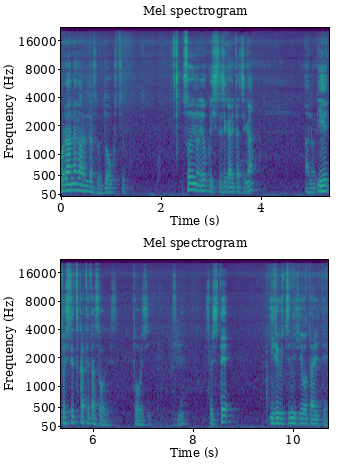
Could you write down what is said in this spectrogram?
洞穴があるんだそう洞窟。そういうのをよく羊飼いたちがあの家として使ってたそうです。当時ですね。そして入り口に火を焚いて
